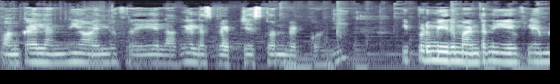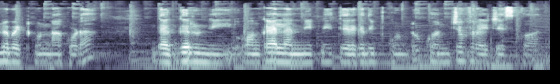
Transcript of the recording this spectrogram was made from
వంకాయలు అన్నీ ఆయిల్ ఫ్రై అయ్యేలాగా ఇలా స్ప్రెడ్ చేసుకొని పెట్టుకోండి. ఇప్పుడు మీరు మంటని ఏ ఫ్లేమ్లో పెట్టుకున్నా కూడా దగ్గరుండి వంకాయలన్నిటినీ తిరగదిప్పుకుంటూ కొంచెం ఫ్రై చేసుకోవాలి.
